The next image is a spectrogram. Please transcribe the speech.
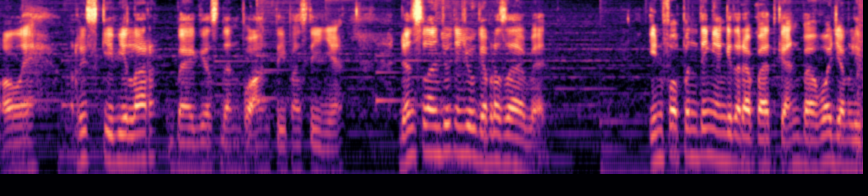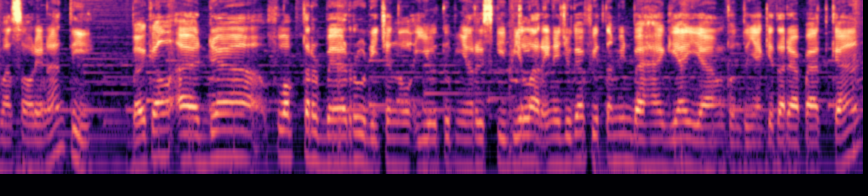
oleh Rizky Bilar, Bagas, dan Po Anti pastinya. Dan selanjutnya juga persahabat, info penting yang kita dapatkan bahwa jam 5 sore nanti Bakal ada vlog terbaru di channel YouTube-nya Rizky Bilar. Ini juga vitamin bahagia yang tentunya kita dapatkan.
